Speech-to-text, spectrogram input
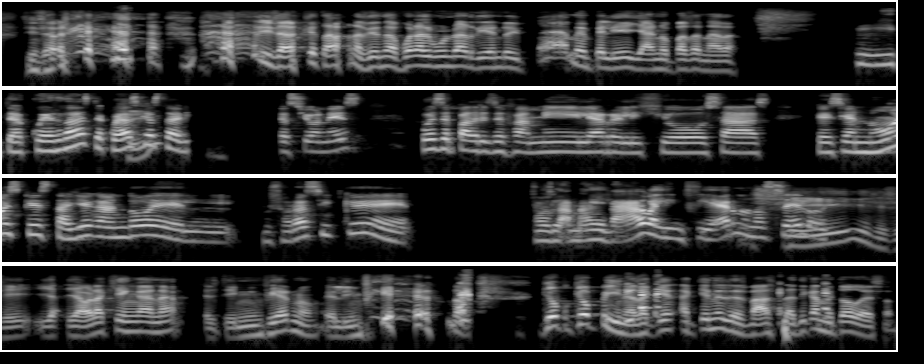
sin saber, sin saber qué estaban haciendo afuera el mundo ardiendo y ah, me peleé y ya no pasa nada. ¿Y te acuerdas? ¿Te acuerdas que hasta había pues de padres de familia, religiosas, que decían, no, es que está llegando el, pues ahora sí que, pues la maldad o el infierno, no sí, sé. Lo... Sí, sí, y, y, ahora quién gana? El Team Infierno, el infierno. ¿Qué, qué opinas? ¿A, quién, ¿A quiénes les vas? Platícame todo eso.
